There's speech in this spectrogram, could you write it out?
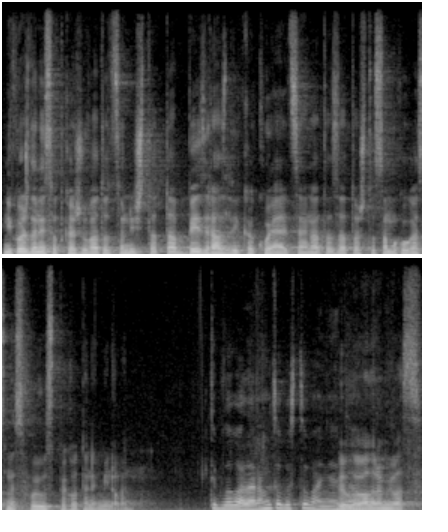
никош да не се откажуваат од соништата без разлика која е цената, затоа што само кога сме своји успехот е неминовен. Ти благодарам за гостувањето. Ви благодарам и вас.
